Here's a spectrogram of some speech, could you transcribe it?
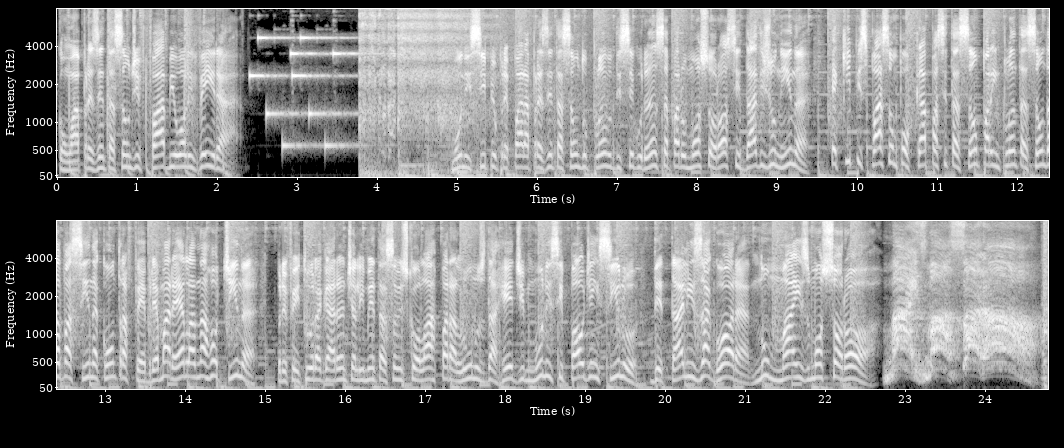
com a apresentação de Fábio Oliveira. Município prepara a apresentação do plano de segurança para o Mossoró Cidade Junina. Equipes passam por capacitação para implantação da vacina contra a febre amarela na rotina. Prefeitura garante alimentação escolar para alunos da rede municipal de ensino. Detalhes agora no Mais Mossoró. Mais Mossoró!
